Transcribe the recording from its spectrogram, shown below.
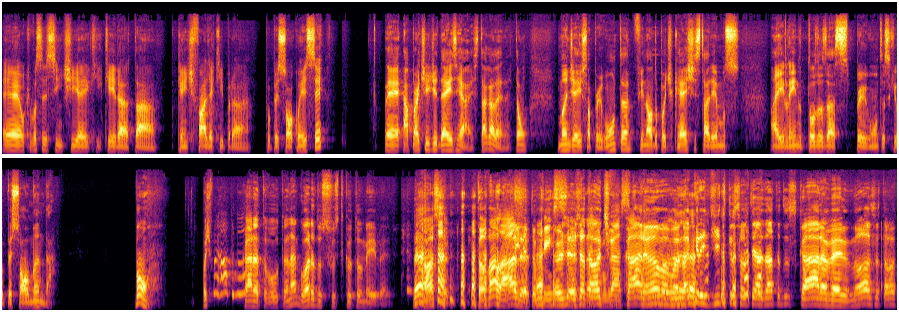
é, o que você sentir aí que queira tá, que a gente fale aqui para o pessoal conhecer, é a partir de 10 reais, tá, galera? Então, mande aí sua pergunta. Final do podcast estaremos aí lendo todas as perguntas que o pessoal mandar. Bom, hoje foi rápido, né? Cara, tô voltando agora do susto que eu tomei, velho. Nossa, eu tô tô pensando eu já, eu já na tava tipo, caramba, mano, não acredito que eu soltei a data dos caras, velho. Nossa, eu tava.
